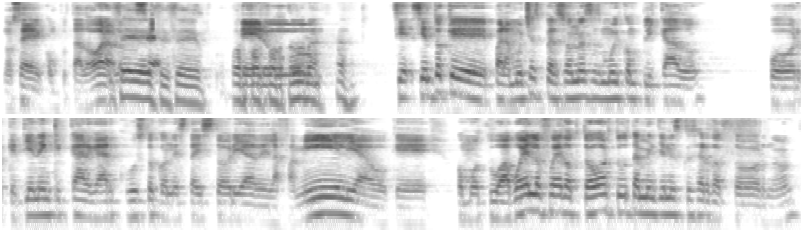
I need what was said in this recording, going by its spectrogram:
no sé, computadora. Sí, sí, sí, por, fortuna. Siento que para muchas personas es muy complicado porque tienen que cargar justo con esta historia de la familia o que como tu abuelo fue doctor, tú también tienes que ser doctor, ¿no?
